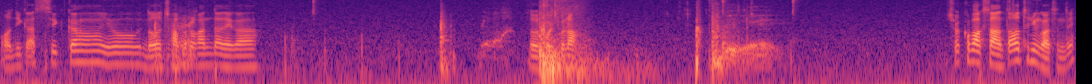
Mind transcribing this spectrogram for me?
어디 갔을까요? 너 잡으러 간다 내가 너 거기 있구나 셔커박스 하나 떨어뜨린 것 같은데?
